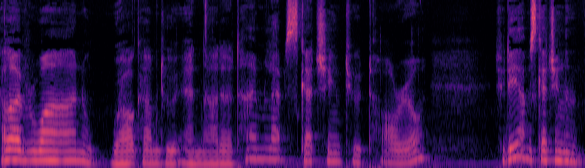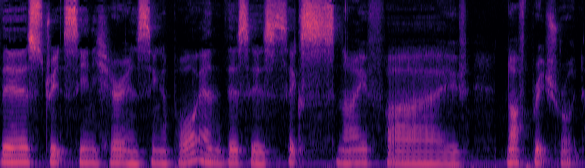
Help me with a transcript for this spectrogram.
Hello everyone, welcome to another time-lapse sketching tutorial. Today I'm sketching this street scene here in Singapore and this is 695 North Bridge Road.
